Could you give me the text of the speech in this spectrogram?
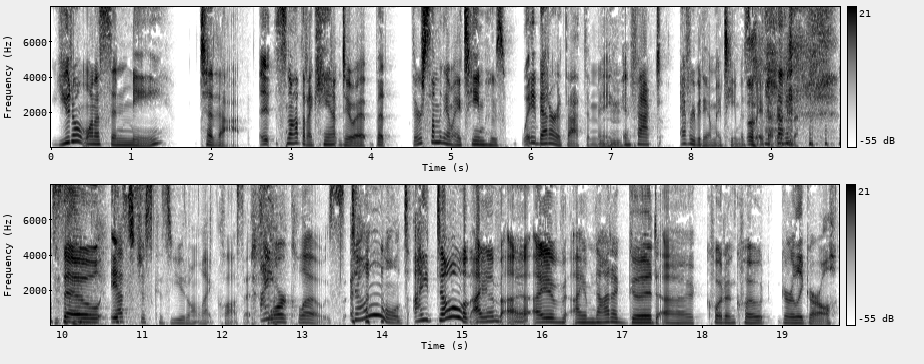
you don't want to send me to that. It's not that I can't do it, but there's somebody on my team who's way better at that than me. Mhm. In fact, everybody on my team is way better than that. So it's That's just because you don't like closets or clothes. don't. I don't. I am. Uh, I am. I am not a good uh, quote unquote girly girl.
